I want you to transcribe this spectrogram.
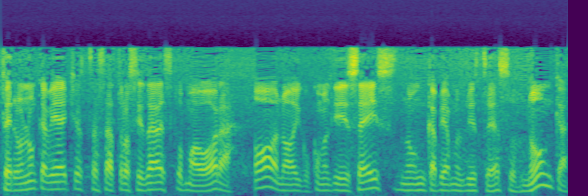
Pero nunca había hecho estas atrocidades como ahora. No, no, como el 16 nunca habíamos visto eso, nunca.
